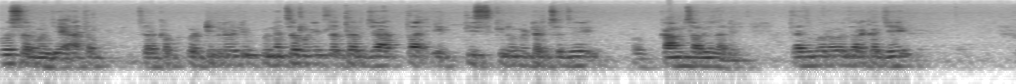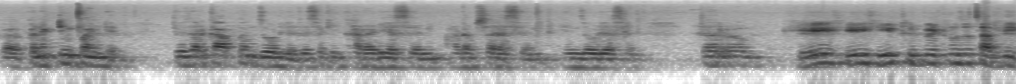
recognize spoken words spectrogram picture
हो सर म्हणजे आता जर का पर्टिक्युलरली पुण्याचं बघितलं तर जे आता एकतीस किलोमीटरचं जे अं, काम चालू झाले त्याचबरोबर जर का जे कनेक्टिंग पॉईंट आहेत ते जर का आपण जोडले जसं की खराडी असेल हडपसर असेल हिंजवडी असेल तर हे हे ही ट्रिप मेट्रो जर चालली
